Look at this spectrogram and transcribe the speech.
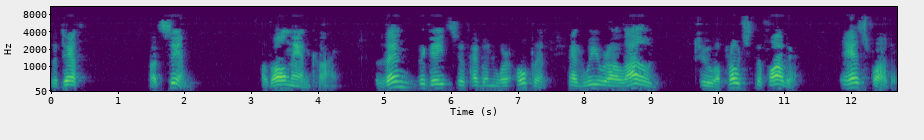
the death of sin of all mankind, then the gates of heaven were opened and we were allowed to approach the Father as Father,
